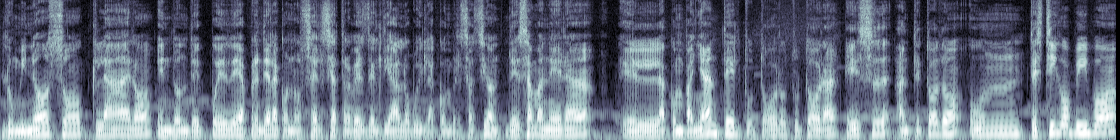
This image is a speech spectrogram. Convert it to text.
luminoso, claro, en donde puede aprender a conocerse a través del diálogo y la conversación. De esa manera el acompañante, el tutor o tutora, es ante todo un testigo vivo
